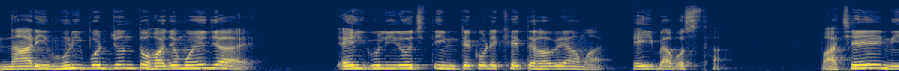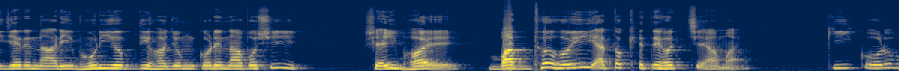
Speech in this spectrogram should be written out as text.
নারী ভুঁড়ি পর্যন্ত হজম হয়ে যায়। এইগুলি রোজ তিনটে করে খেতে হবে আমার, এই ব্যবস্থা। পাছে নিজের নারী ভুঁড়ি অবধি হজম করে না বসি, সেই ভয়ে বাধ্য হয়েই এত খেতে হচ্ছে আমায়। কি করব?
